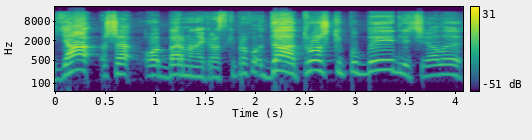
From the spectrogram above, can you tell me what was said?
я ще о, Бермана якраз таки проходив. Да, трошки побидлячи, але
